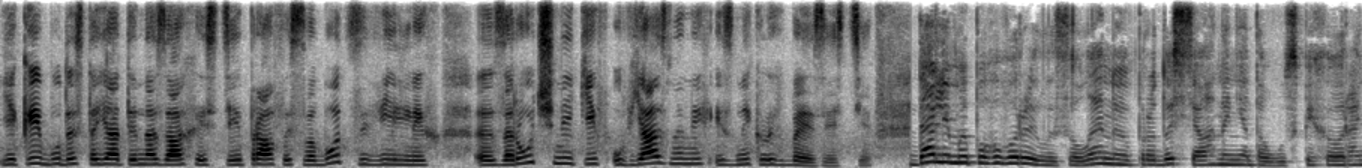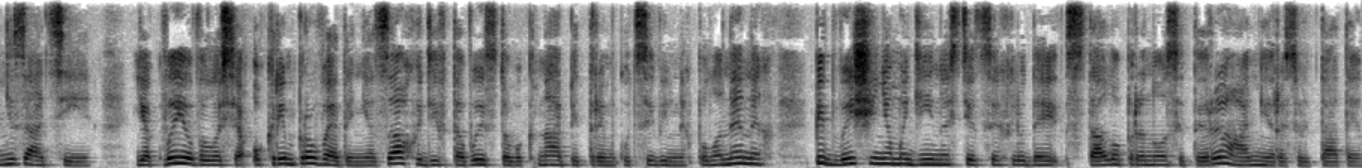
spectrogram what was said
який буде стояти на захисті прав і свобод цивільних е, заручників, ув'язнених і зниклих безвісті. Далі ми поговорили з Оленою про досягнення та успіхи організації. Як виявилося, окрім проведення заходів та виставок на підтримку цивільних полонених, підвищення медійності цих людей стало приносити реальні результати.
